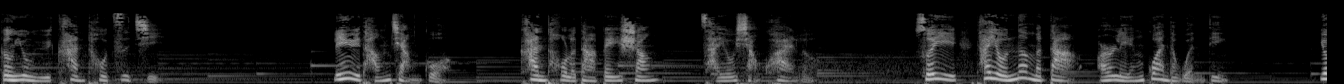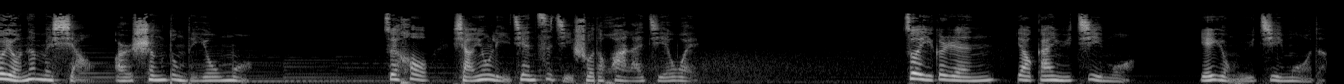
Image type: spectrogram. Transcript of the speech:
更用于看透自己。林语堂讲过：“看透了大悲伤，才有小快乐。”所以，他有那么大而连贯的稳定，又有那么小而生动的幽默。最后，想用李健自己说的话来结尾：做一个人要甘于寂寞，也勇于寂寞的，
